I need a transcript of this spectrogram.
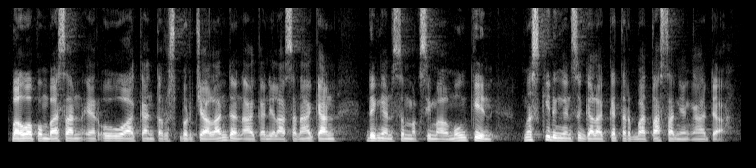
bahwa pembahasan RUU akan terus berjalan dan akan dilaksanakan dengan semaksimal mungkin meski dengan segala keterbatasan yang ada.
